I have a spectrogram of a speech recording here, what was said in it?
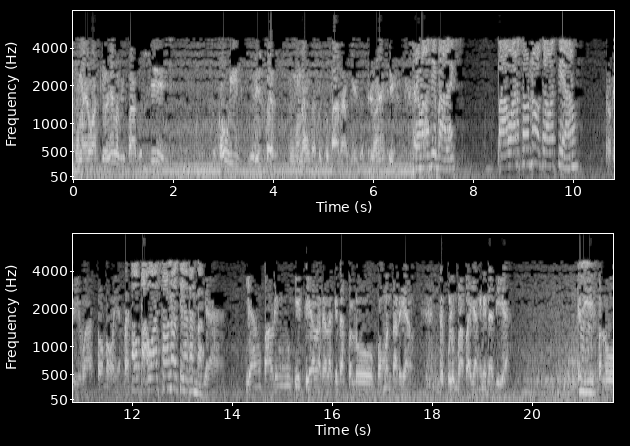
Mengenai wakilnya lebih bagus sih Jokowi. Jadi supaya menang satu putaran gitu. Terima kasih. Terima kasih Pak Alex. Pak Warsono, selamat siang. Sorry, Wasono ya Pak. Oh Pak Warsono, silakan Pak. Ya, yang paling ideal adalah kita perlu komentar yang sebelum Bapak yang ini tadi ya. Jadi Hmm. perlu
